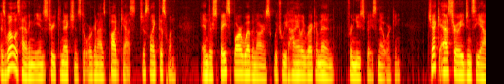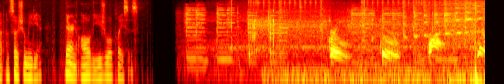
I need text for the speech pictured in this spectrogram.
as well as having the industry connections to organize podcasts just like this one, and their Space Bar webinars, which we'd highly recommend for new space networking. Check Astro Agency out on social media. They're in all the usual places. Three, two, one, zero.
